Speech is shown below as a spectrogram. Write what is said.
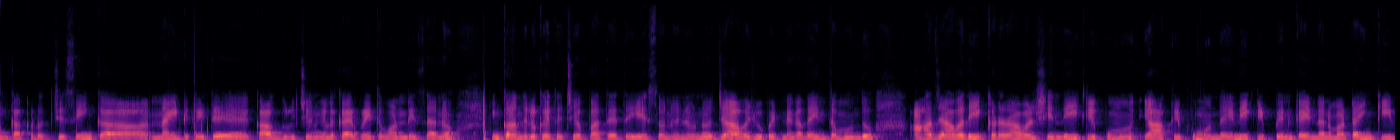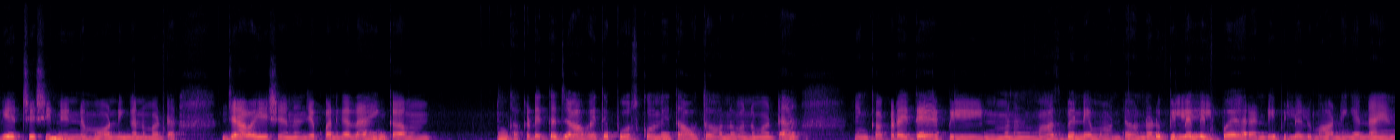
ఇంకా అక్కడ వచ్చేసి ఇంకా నైట్కి అయితే కాగులు శనగల కర్రీ అయితే వండేసాను ఇంకా అందులోకి అయితే చపాతి అయితే వేస్తాను నేను జావ చూపెట్టిన కదా ఇంతకుముందు ఆ జావది ఇక్కడ రావాల్సింది. ఈ క్లిప్ ఆ క్లిప్ ముందైంది ఈ క్లిప్ వెనకైంది అనమాట ఇంక ఇది వచ్చేసి నిన్న మార్నింగ్ అనమాట జావ చేశానని చెప్పాను కదా. ఇంకా ఇంకా అక్కడైతే జావ అయితే పోసుకొని తాగుతూ ఉన్నాం అనమాట ఇంకా అక్కడైతే పిల్ మన మా హస్బెండ్ ఏమో అంటా ఉన్నాడు పిల్లలు వెళ్ళిపోయారండి. పిల్లలు మార్నింగ్ నైన్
